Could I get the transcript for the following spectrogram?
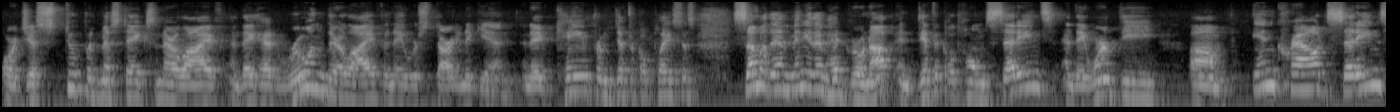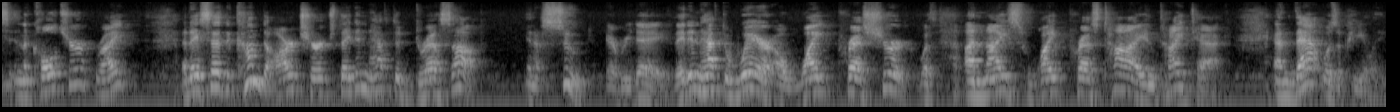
or just stupid mistakes in their life and they had ruined their life and they were starting again. And they came from difficult places. Some of them many of them had grown up in difficult home settings and they weren't the um, in crowd settings in the culture right and they said to come to our church they didn't have to dress up in a suit every day they didn't have to wear a white press shirt with a nice white press tie and tie tack and that was appealing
